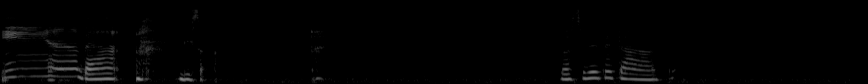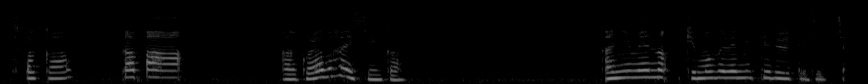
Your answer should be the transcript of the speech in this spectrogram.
嫌だ。リサ。忘れてたって。スパカスカパー。あコラボ配信か。アニメの「ケモフレ見てる」ってじっちゃ。ん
